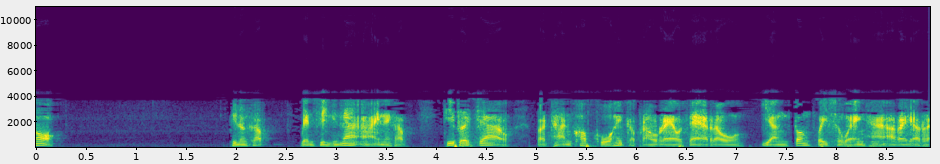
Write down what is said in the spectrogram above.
นอก พี่น้องครับ เป็นสิ่งที่น่าอายนะครับ ที่พระเจ้าประทานครอบครัวให้กับเราแล้ว แต่เรายังต้องไปแสวงหาอะไรอะไร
